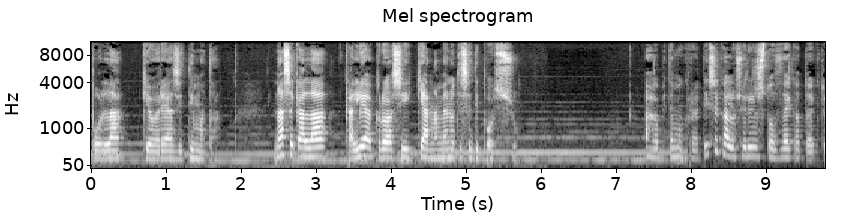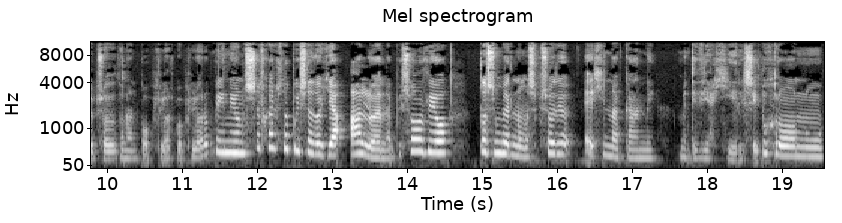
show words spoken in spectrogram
πολλά και ωραία ζητήματα. Να σε καλά, καλή ακρόαση και αναμένω τις εντυπώσεις σου. Αγαπητέ μου Κροατή, σε καλωσορίζω στο 16ο επεισόδιο των Unpopular Popular Opinions. Σε ευχαριστώ που είσαι εδώ για άλλο ένα επεισόδιο. Το σημερινό μας επεισόδιο έχει να κάνει με τη διαχείριση του χρόνου.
